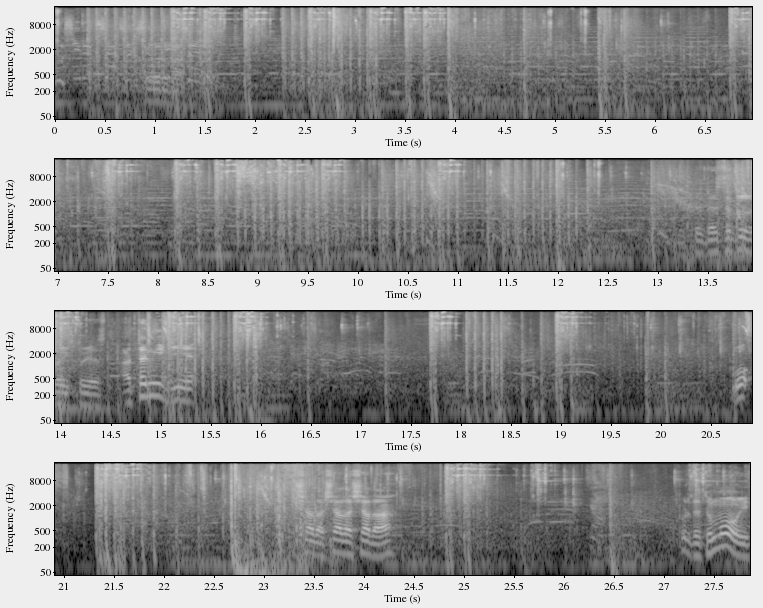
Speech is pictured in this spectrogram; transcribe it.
Kurwa. jest za dużo ich tu jest. A ten nie ginie. Ło. Siada, siada, siada. Kurde, to mój.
